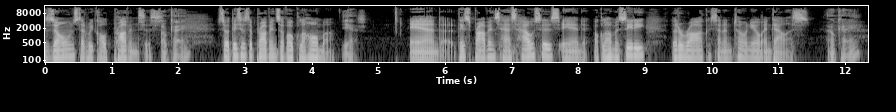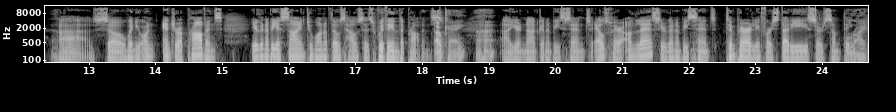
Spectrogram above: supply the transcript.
zones that we call provinces. Okay. So this is the province of Oklahoma, Yes. and uh, this province has houses in Oklahoma City, Little Rock, San Antonio, and Dallas. Okay. Uh, so when you on- enter a province, you're going to be assigned to one of those houses within the province. Okay. Uh huh. Uh, you're not going to be sent elsewhere unless you're going to be sent temporarily for studies or something Right.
